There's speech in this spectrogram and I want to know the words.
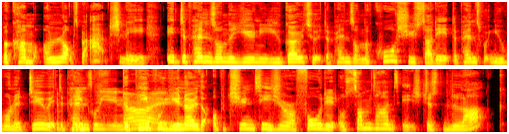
become unlocked. But actually it depends on the uni you go to. It depends on the course you study. It depends what you want to do. It depends people you the people you know the opportunities you're afforded. Or sometimes it's just luck.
